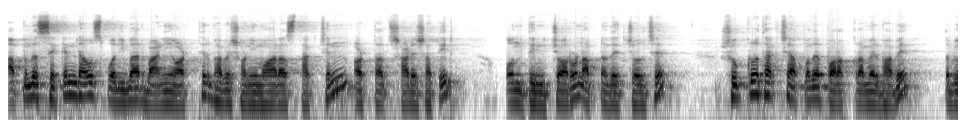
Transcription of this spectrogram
আপনাদের সেকেন্ড হাউস পরিবার বাণী অর্থের ভাবে শনি মহারাজ থাকছেন, অর্থাৎ সাড়ে সাতির অন্তিম চরণ আপনাদের চলছে। শুক্র থাকছে আপনাদের পরাক্রমের ভাবে, তবে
